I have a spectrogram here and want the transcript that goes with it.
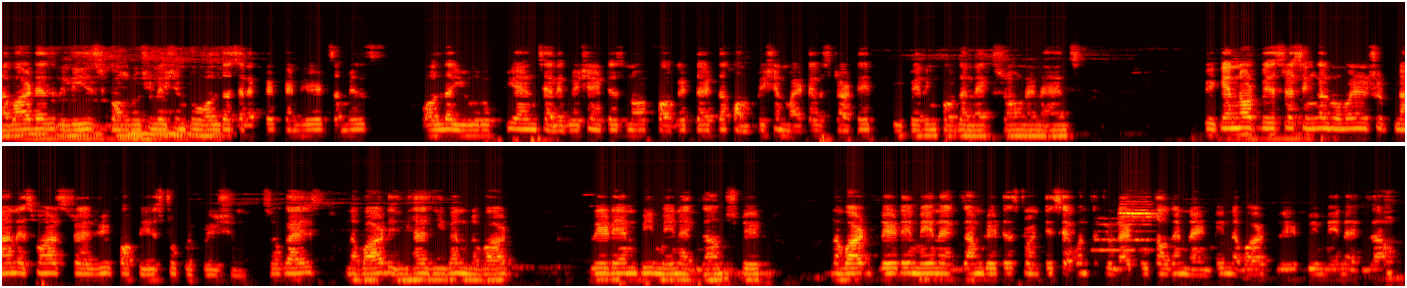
NABARD has released congratulations to all the selected candidates amidst all the European celebration. It is not forget that the competition might have started preparing for the next round and hence we cannot waste a single moment and should plan a smart strategy for phase 2 preparation. So guys, NABARD has even NABARD grade A and B main exams date. NABARD grade A main exam date is 27th July 2019. NABARD grade B main exam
